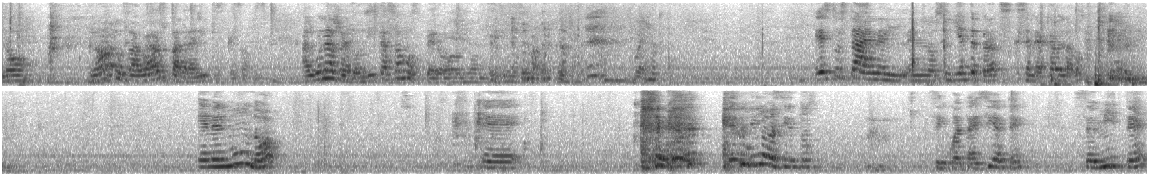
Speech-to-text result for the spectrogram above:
no. ¿No? Los abogados padraditos que somos. Algunas redonditas somos, pero no decimos Bueno. Esto está en, el, en lo siguiente, pero antes que se me acabe la voz. En el mundo, eh, en 1900 57 se emite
